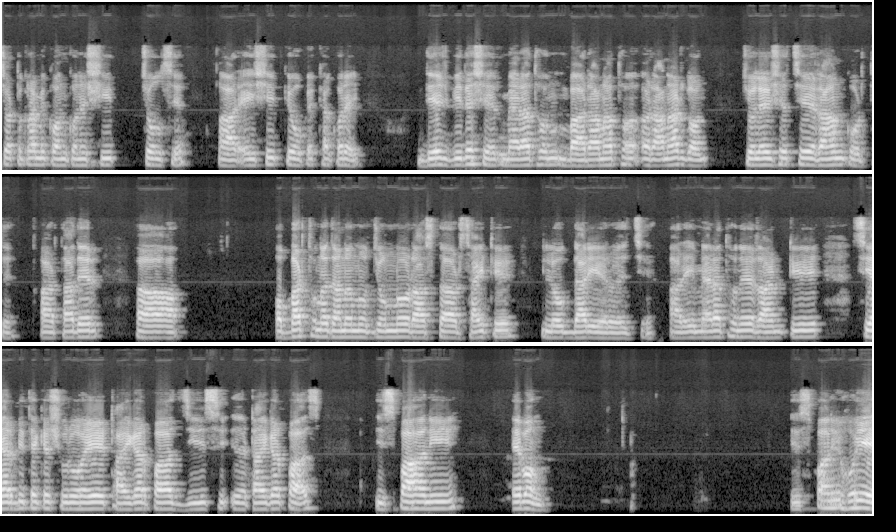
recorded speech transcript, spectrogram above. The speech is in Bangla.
চট্টগ্রামে কনকনে শীত চলছে, আর এই শীতকে উপেক্ষা করে দেশ বিদেশের ম্যারাথন বা রানাথন রানারগণ চলে এসেছে রান করতে। আর তাদের, আহ, অভ্যর্থনা জানানোর জন্য রাস্তার সাইডে লোক দাঁড়িয়ে রয়েছে। আর এই ম্যারাথনের রানটি সিআরবি থেকে শুরু হয়ে টাইগার পাস, জি টাইগার পাস, ইস্পাহানি এবং ইস্পাহানি হয়ে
